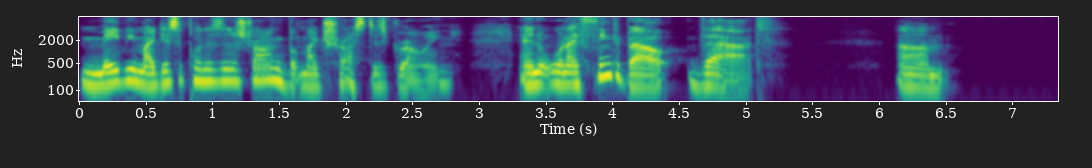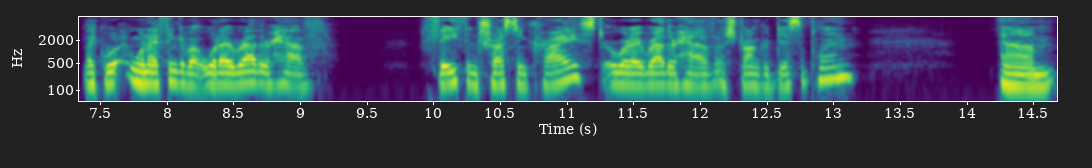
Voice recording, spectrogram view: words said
maybe my discipline isn't as strong, but my trust is growing. And when I think about that, um, like wh- when I think about would I rather have faith and trust in Christ or would I rather have a stronger discipline? Um,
